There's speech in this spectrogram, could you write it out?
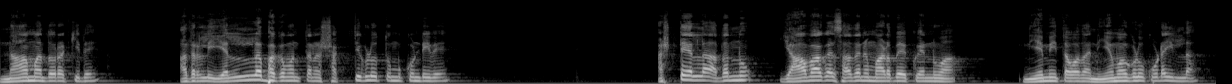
ನಾಮ ದೊರಕಿದೆ. ಅದರಲ್ಲಿ ಎಲ್ಲ ಭಗವಂತನ ಶಕ್ತಿಗಳು ತುಂಬಿಕೊಂಡಿವೆ. ಅಷ್ಟೇ ಅಲ್ಲ, ಅದನ್ನು ಯಾವಾಗ ಸಾಧನೆ ಮಾಡಬೇಕು ಎನ್ನುವ ನಿಯಮಿತವಾದ ನಿಯಮಗಳು ಕೂಡ ಇಲ್ಲ.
